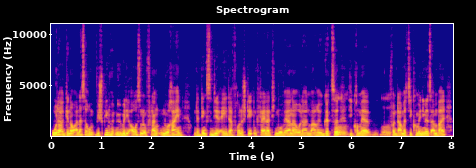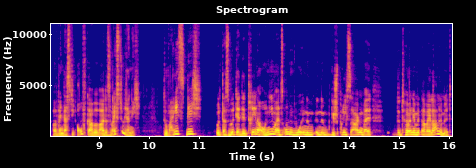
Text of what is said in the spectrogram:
Oder genau andersherum, wir spielen heute nur über die Außen und flanken nur rein. Und dann denkst du dir, ey, da vorne steht ein kleiner Timo Werner oder ein Mario Götze, mhm. die kommen ja mhm. von damals, die kommen ja niemals am Ball. Aber wenn das die Aufgabe war, das weißt du ja nicht. Du weißt nicht, und das wird ja der Trainer auch niemals irgendwo in einem, in einem Gespräch sagen, weil das hören ja mittlerweile alle mit.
